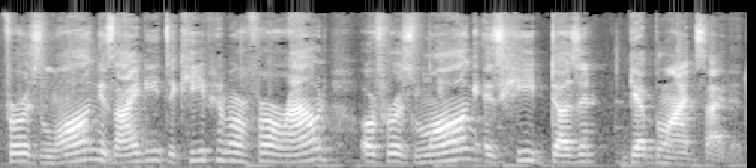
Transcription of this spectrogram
for as long as I need to keep him around or for as long as he doesn't get blindsided.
